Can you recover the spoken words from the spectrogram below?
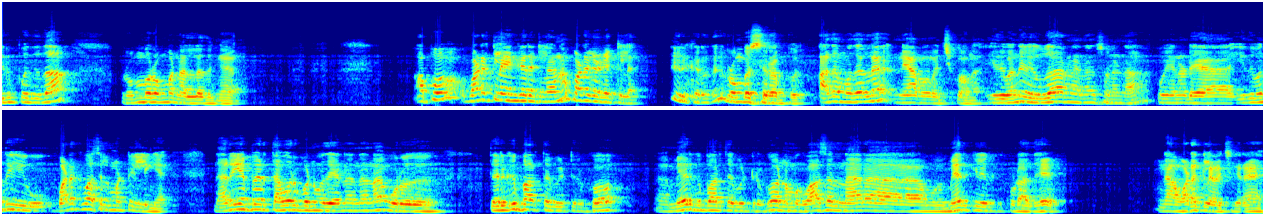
இருப்பது தான் ரொம்ப ரொம்ப நல்லதுங்க. அப்போ வடக்கில் எங்கே இருக்கலாம்னா வடகிழக்கில் இருக்கிறது ரொம்ப சிறப்பு. அதை முதல்ல ஞாபகம் வச்சுக்கோங்க. இது வந்து உதாரணம் என்னன்னு சொன்னேன்னா இப்போ என்னுடைய இது வந்து வடக்கு வாசல் மட்டும் இல்லைங்க. நிறைய பேர் தவறு பண்ணுவது என்னென்னா ஒரு தெற்கு பார்த்த வீட்டிற்கோ மேற்கு பார்த்த வீட்டிற்கோ நமக்கு வாசல் நேராக மேற்கில் இருக்கக்கூடாது. நான் வடக்கில் வச்சுக்கிறேன்.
